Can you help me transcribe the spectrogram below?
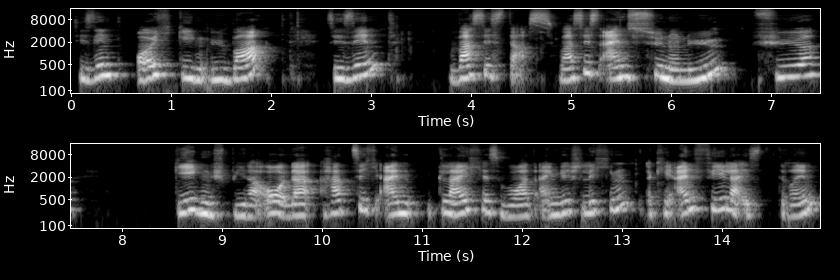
sie sind euch gegenüber. Sie sind, was ist das? Was ist ein Synonym für Gegenspieler? Oh, da hat sich ein gleiches Wort eingeschlichen. Okay, ein Fehler ist drin,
